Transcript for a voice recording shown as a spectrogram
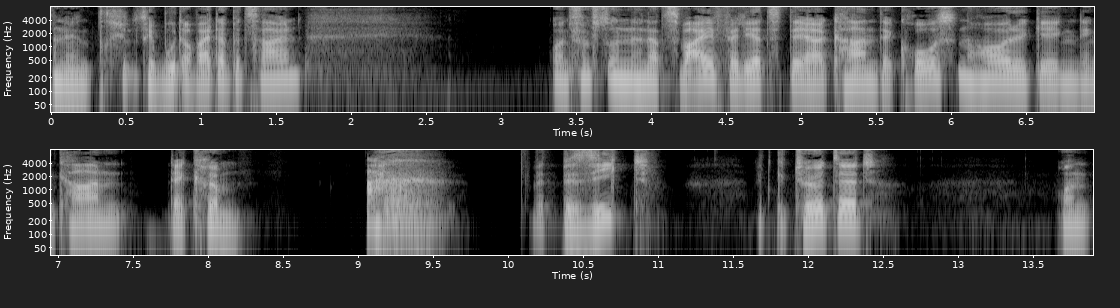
Und den Tri Tribut auch weiter bezahlen. Und 1502 verliert der Khan der großen Horde gegen den Khan der Krim. Ach. Wird besiegt, wird getötet und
